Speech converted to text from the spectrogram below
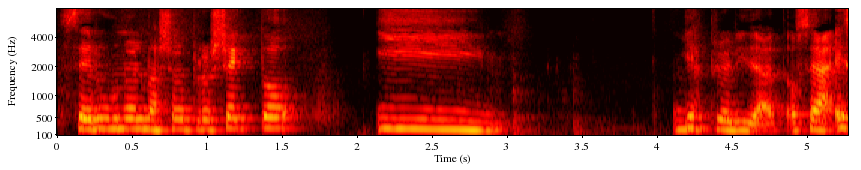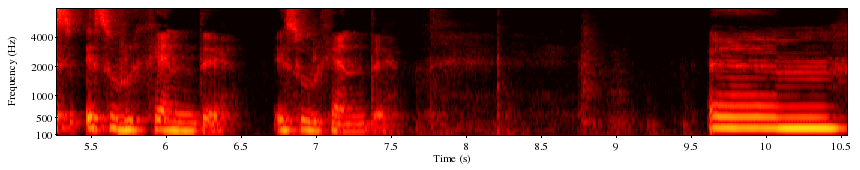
ser uno el mayor proyecto y y es prioridad. O sea, es, urgente. Es urgente. Em,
